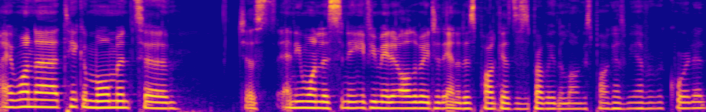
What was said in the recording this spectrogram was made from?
I want to take a moment to just anyone listening. If you made it all the way to the end of this podcast, this is probably the longest podcast we ever recorded.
